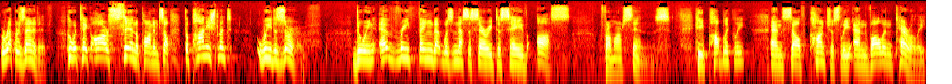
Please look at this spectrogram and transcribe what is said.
representative, who would take our sin upon himself. The punishment we deserve, doing everything that was necessary to save us from our sins. He publicly and self consciously and voluntarily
